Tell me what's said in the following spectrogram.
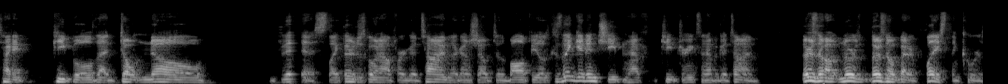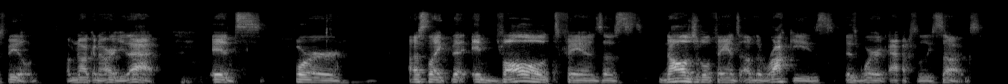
Type people that don't know this. Like they're just going out for a good time. They're going to show up to the ball field because they get in cheap and have cheap drinks and have a good time. There's no there's, there's no better place than Coors Field. I'm not going to argue that. It's for us like the involved fans, us knowledgeable fans of the Rockies is where it absolutely sucks.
